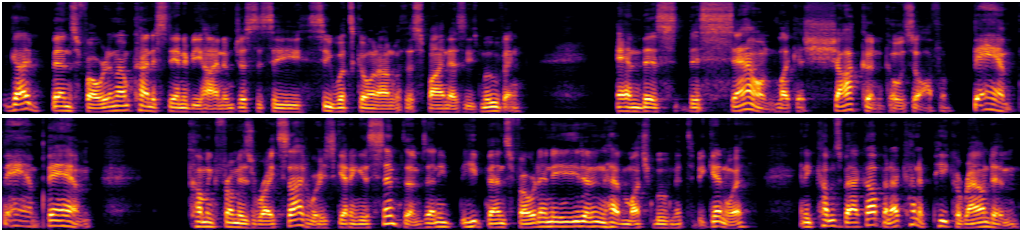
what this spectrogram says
the guy bends forward, and I'm kind of standing behind him just to see see what's going on with his spine as he's moving. And this this sound like a shotgun goes off, a bam, bam, bam, coming from his right side where he's getting his symptoms. And he he bends forward, and he, he didn't have much movement to begin with. And he comes back up, and I kind of peek around him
